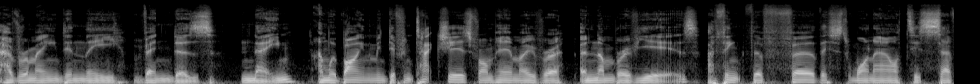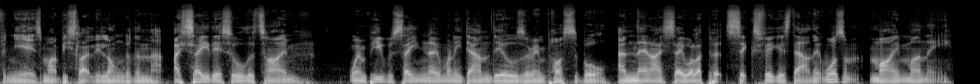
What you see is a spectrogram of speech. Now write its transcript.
have remained in the vendor's name and we're buying them in different tax years from him over a, a, number of years. I think the furthest one out is seven years, might be slightly longer than that. I say this all the time. When people say no money down deals are impossible, and then I say, well, I put six figures down, it wasn't my money.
